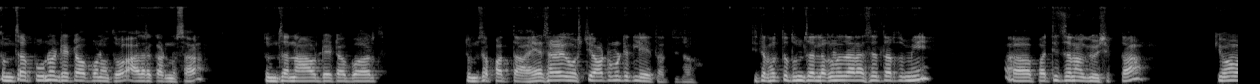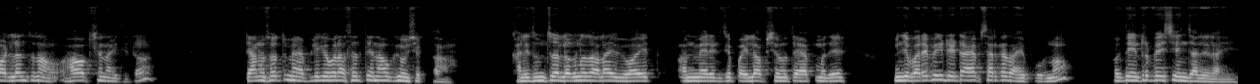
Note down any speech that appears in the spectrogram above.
तुमचा पूर्ण डेटा ओपन होतो आधार कार्डनुसार तुमचं नाव डेट ऑफ बर्थ तुमचा पत्ता ह्या सगळ्या गोष्टी ऑटोमॅटिकली येतात तिथं. तिथं फक्त तुमचं लग्न झालं असेल तर तुम्ही पतीचं नाव घेऊ शकता किंवा वडिलांचं नाव हा ऑप्शन आहे तिथं. त्यानुसार तुम्ही ॲप्लिकेबल असेल ते नाव घेऊ शकता. खाली तुमचं लग्न झालं आहे विवाहित अनमॅरिड जे पहिलं ऑप्शन होतं ॲपमध्ये म्हणजे बऱ्यापैकी डेटा ॲपसारखाच आहे पूर्ण. फक्त इंटरफेस चेंज झालेला आहे.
